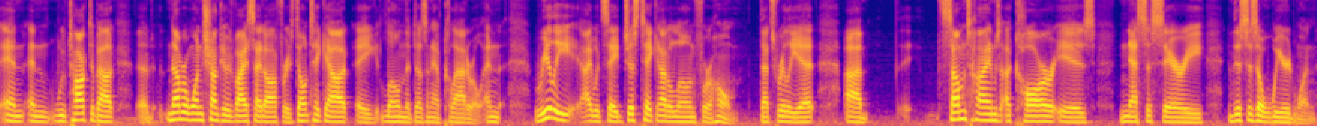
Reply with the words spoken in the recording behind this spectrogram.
and and we've talked about uh, number one chunk of advice I'd offer is don't take out a loan that doesn't have collateral. And really, I would say just take out a loan for a home. That's really it. Um, sometimes a car is necessary. This is a weird one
